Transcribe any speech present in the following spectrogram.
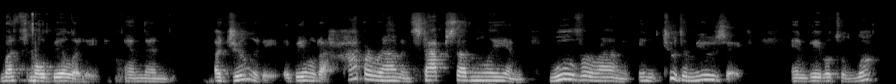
Much mobility and then agility and be able to hop around and stop suddenly and move around into the music and be able to look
